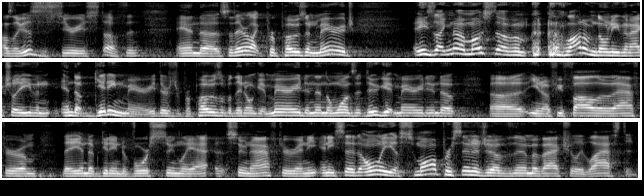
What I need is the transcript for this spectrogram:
I was like, this is serious stuff. And uh, so they're like proposing marriage. And he's like, no, most of them, a lot of them don't even actually even end up getting married. There's a proposal, but they don't get married. And then the ones that do get married end up, uh, you know, if you follow after them, they end up getting divorced soon, soon after. And he, and he said only a small percentage of them have actually lasted.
